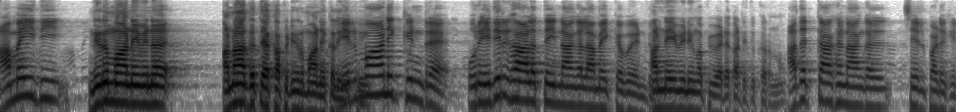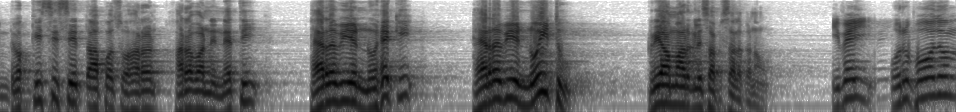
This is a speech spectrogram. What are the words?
அமைதி නිර්මාණය වෙන අනාගතයක් අපි නිර්මාණය කළ යුතුයි. நிர்மாணிக்கின்ற ஒரு எதிர்காலத்தை நாங்கள் அமைக்க வேண்டும் අන්න ඒ වෙනුවෙන් අපි වැඩ කටයුතු කරනවා. அதற்காக நாங்கள் செயல்படுகின்றோம் ඒවා කිසිසේත් ආපසු හර හරවන්නේ නැති හැරවිය නොහැකි හැරවිය නොයිතු ක්‍රියාමාර්ග ලෙස අපි සලකනවා. இவை ஒருபோதும்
